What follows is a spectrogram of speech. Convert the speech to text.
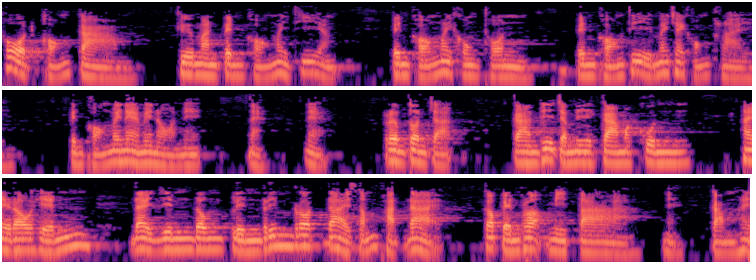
โทษของกาม คือมันเป็นของไม่เที่ยง เป็นของไม่คงทน เป็นของที่ไม่ใช่ของใคร เป็นของไม่แน่ไม่นอนนี่นะเนี่ยเริ่มต้นจากการที่จะมีกามคุณ ให้เราเห็นได้ยินดมกลิ่นริมรสได้สัมผัสได้ ก็เป็นเพราะมีตาเนี่ยกรรมให้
